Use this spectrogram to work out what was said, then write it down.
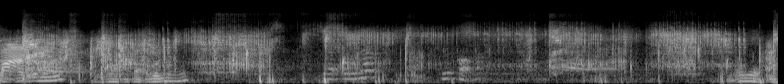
แตะอาวุธนี้แตะอาวุธนี้เดี๋ยวเอาแล้วดูก่อนว่าเอาหมวกมาเอาหมวกเอาคนหมดเลยไอ้หัวไอ้กูจะระเบิดเลยเฮ้ยเฮ้ยยาปองยาไม่ไม่เย้ก็ได้เจ้ายาคืนแล้ว เรียกเลย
